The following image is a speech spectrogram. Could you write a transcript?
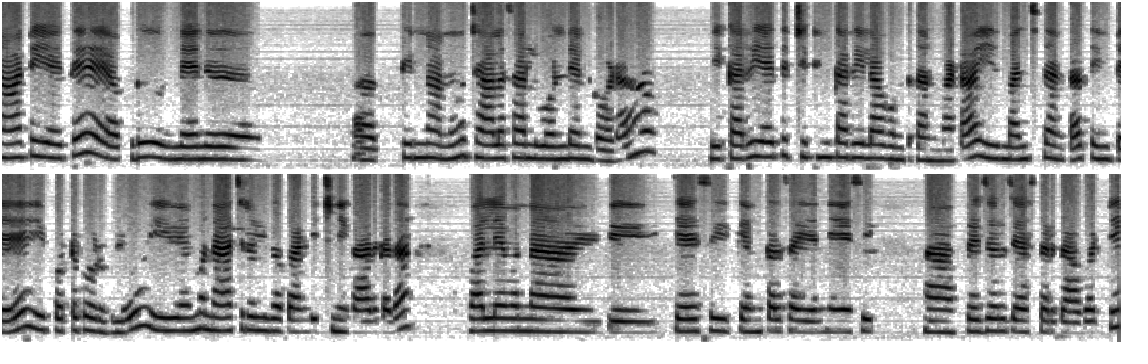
నాటి అయితే అప్పుడు నేను తిన్నాను. చాలా సార్లు వండాను కూడా. ఈ కర్రీ అయితే చికెన్ కర్రీ లాగా ఉంటుంది అనమాట ఇది మంచిదంట తింటే ఈ పుట్టగొడుగులు ఇవేమో న్యాచురల్గా పండించినవి కాదు కదా. వాళ్ళు ఏమన్నా ఇది చేసి కెమికల్స్ అవన్నీ వేసి ప్రిజర్వ్ చేస్తారు కాబట్టి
